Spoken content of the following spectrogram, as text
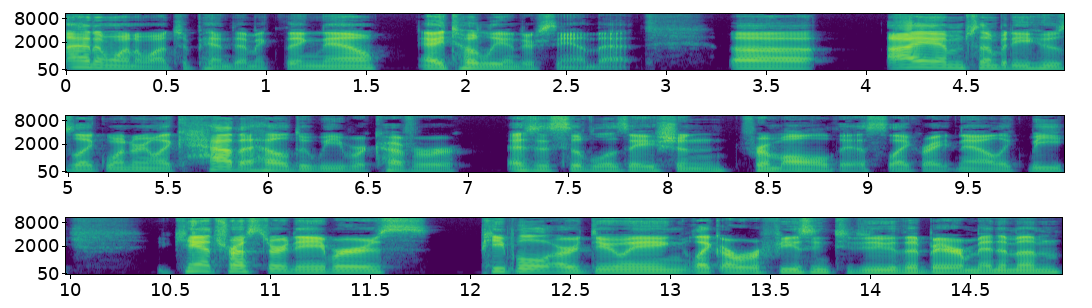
I don't want to watch a pandemic thing now. I totally understand that. Uh I am somebody who's like wondering like how the hell do we recover as a civilization from all this like right now like we you can't trust our neighbors people are doing like are refusing to do the bare minimum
